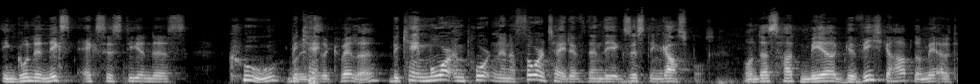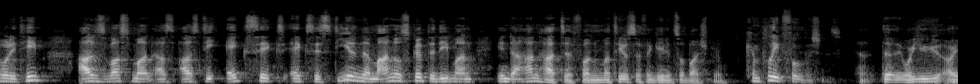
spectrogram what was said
im Grunde nichts existierendes Oder Became- diese Quelle, became more important and authoritative than the existing Gospels. und das hat mehr Gewicht gehabt und mehr Autorität, als was man als, als die ex existierenden Manuskripte, die man in der Hand hatte, von Matthäus Evangelium zum Beispiel. Complete foolishness. The- or you, are,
